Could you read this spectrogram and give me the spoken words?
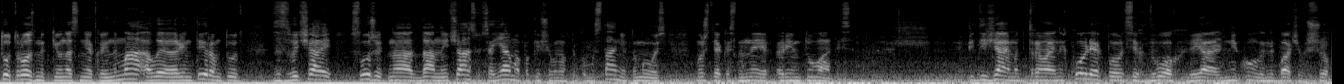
Тут розмітки у нас ніякої нема, але орієнтиром тут зазвичай служить на даний час. Ця яма поки що вона в такому стані, тому ось можете якось на неї орієнтуватися. Під'їжджаємо до трамвайних коліях по цих двох. Я ніколи не бачив, щоб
